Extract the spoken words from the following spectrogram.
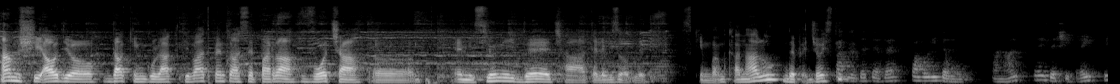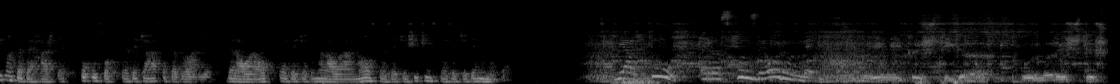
Am și audio ducking-ul activat pentru a separa vocea uh, emisiunii de cea a televizorului. Schimbăm canalul de pe joystick. Canal de TV, favorite 1, canal 33, Prima TV HD, Focus 18 6 februarie, de la ora 18 până la ora 19 și 15 de minute. Iar tu răspunzi de oriunde. Primii câștigă. Urmărește și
